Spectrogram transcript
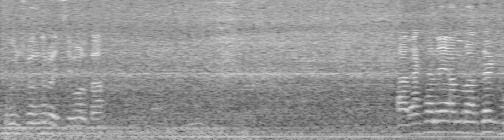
খুবই সুন্দর হয়েছে মোটা আর এখানে আমরা দেখব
